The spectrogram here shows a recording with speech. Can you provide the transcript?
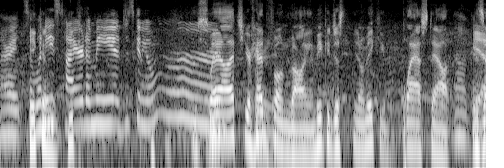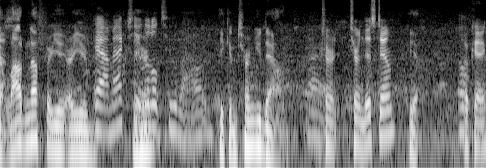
All right, so He when can- he's he- tired of me, I'm just going to go. Well, that's your headphone volume. He could just, you know, make you blast out. Oh, Is Yeah. it loud enough? Are you? Are you? yeah, I'm actually a little too loud. He can turn you down. All right. Turn turn this down. Yeah. Oh. Okay.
